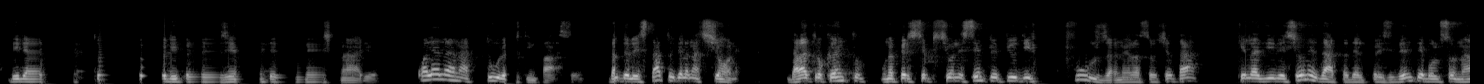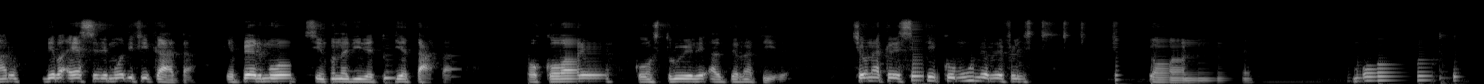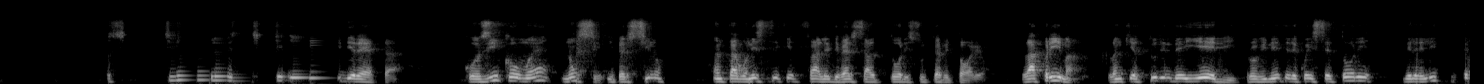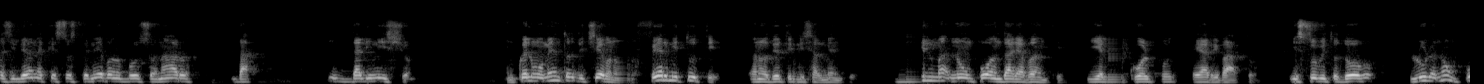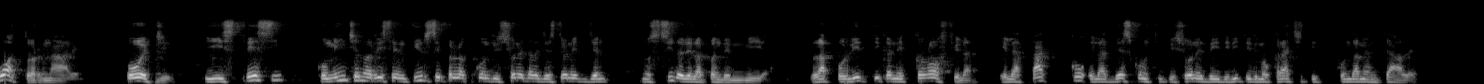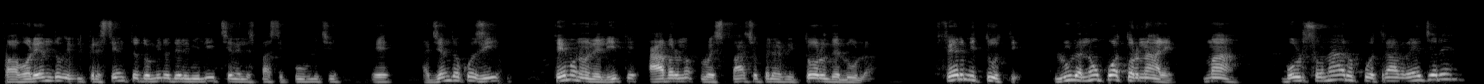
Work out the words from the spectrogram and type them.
degli attori presenti nel scenario. Qual è la natura di questo impasse? Dello Stato e della nazione. Dall'altro canto, una percezione sempre più diffusa nella società che la direzione data dal presidente Bolsonaro debba essere modificata e per molti, se non a dire vietata. Occorre costruire alternative. C'è una crescente comune riflessione molto semplice e diretta, così come non si persino antagonistiche fra le diverse attori sul territorio. La prima, l'inquietudine di ieri proveniente da quei settori delle elite brasiliane che sostenevano Bolsonaro da, dall'inizio. In quel momento dicevano fermi tutti, hanno detto inizialmente. Dilma non può andare avanti e il colpo è arrivato. E subito dopo Lula non può tornare. Oggi gli stessi cominciano a risentirsi per la condizione della gestione genocida della pandemia, la politica necrofila e l'attacco e la desconstituzione dei diritti democratici fondamentali, favorendo il crescente dominio delle milizie negli spazi pubblici e, agendo così, temono l'elite, aprono lo spazio per il ritorno di Lula. Fermi tutti, Lula non può tornare, ma Bolsonaro potrà reggere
